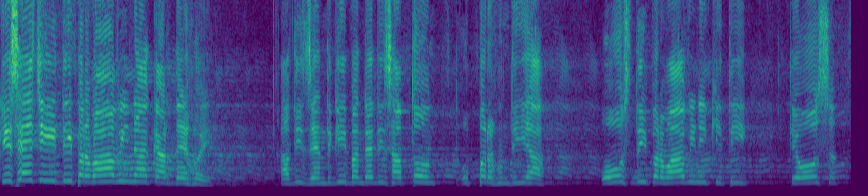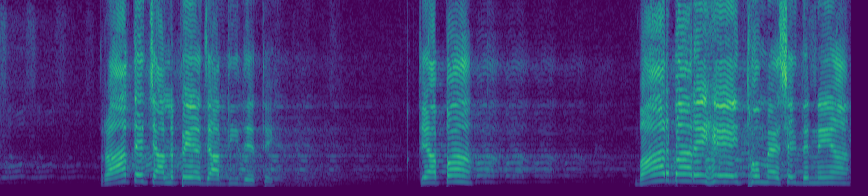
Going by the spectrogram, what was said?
ਕਿਸੇ ਚੀਜ਼ ਦੀ ਪਰਵਾਹ ਵੀ ਨਾ ਕਰਦੇ ਹੋਏ, ਆਪਦੀ ਜ਼ਿੰਦਗੀ ਬੰਦੇ ਦੀ ਸਭ ਤੋਂ ਉੱਪਰ ਹੁੰਦੀ ਆ, ਉਸ ਦੀ ਪਰਵਾਹ ਵੀ ਨਹੀਂ ਕੀਤੀ ਤੇ ਉਸ ਰਾਹ ਤੇ ਚੱਲ ਪਏ ਆਜ਼ਾਦੀ ਦੇ ਤੇ। ਤੇ ਆਪਾਂ ਬਾਰ-ਬਾਰ ਇਹ ਇੱਥੋਂ ਮੈਸੇਜ ਦਿੰਨੇ ਆ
